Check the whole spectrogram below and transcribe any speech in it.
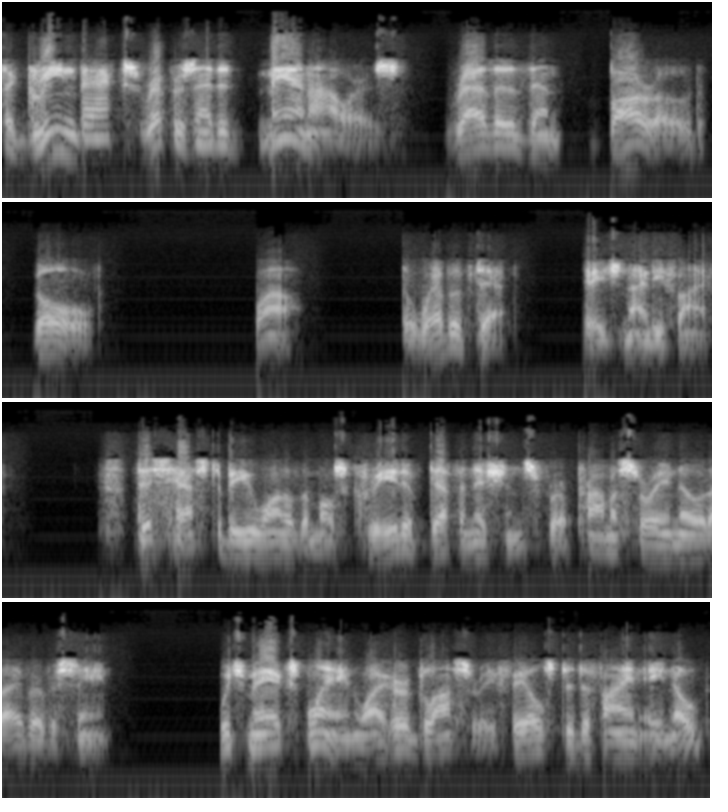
The greenbacks represented man hours rather than borrowed gold. Wow. The web of debt, page 95. This has to be one of the most creative definitions for a promissory note I've ever seen which may explain why her glossary fails to define a note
